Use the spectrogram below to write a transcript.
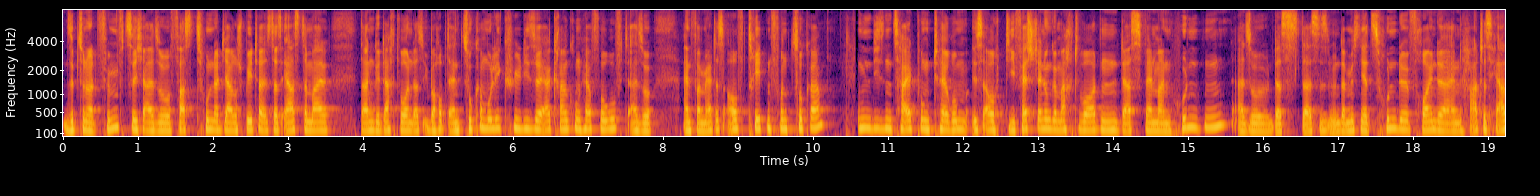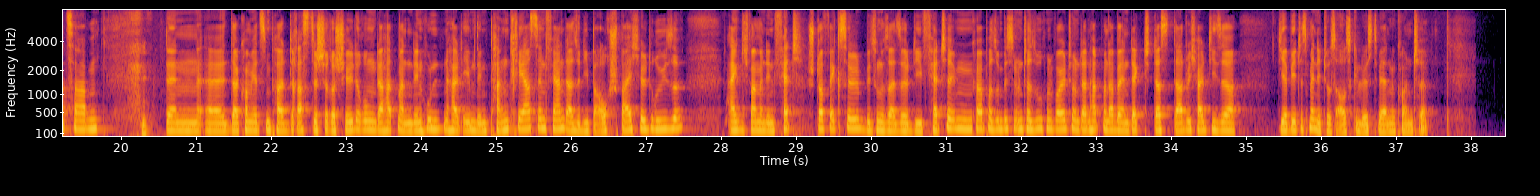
1750, also fast 100 Jahre später, ist das erste Mal daran gedacht worden, dass überhaupt ein Zuckermolekül diese Erkrankung hervorruft, also ein vermehrtes Auftreten von Zucker. Um diesen Zeitpunkt herum ist auch die Feststellung gemacht worden, dass wenn man Hunden, also das, das ist, da müssen jetzt Hundefreunde ein hartes Herz haben, denn äh, da kommen jetzt ein paar drastischere Schilderungen. Da hat man den Hunden halt eben den Pankreas entfernt, also die Bauchspeicheldrüse eigentlich, weil man den Fettstoffwechsel bzw. die Fette im Körper so ein bisschen untersuchen wollte. Und dann hat man aber entdeckt, dass dadurch halt dieser Diabetes mellitus ausgelöst werden konnte.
